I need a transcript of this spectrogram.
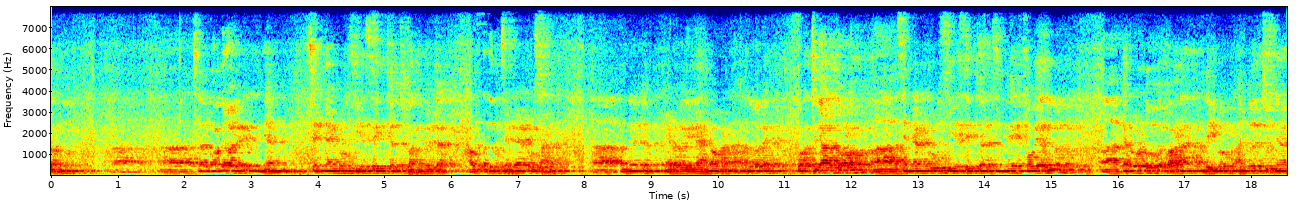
തന്നു. സാർ പറഞ്ഞ പോലെ ഞാൻ Andrews C S I church Pannivatta അവിടെ അതും ആണ് പന്നിവറ്റം ഇടവകയിലെ അംഗമാണ്. അതുപോലെ കുറച്ച് കാലത്തോളം saint Andrews C S I ചർച്ചിന്റെ കൊയറിലും കരോളിലും ഒക്കെ പാടാൻ ദൈവം അനുവദിച്ചു. ഞാൻ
